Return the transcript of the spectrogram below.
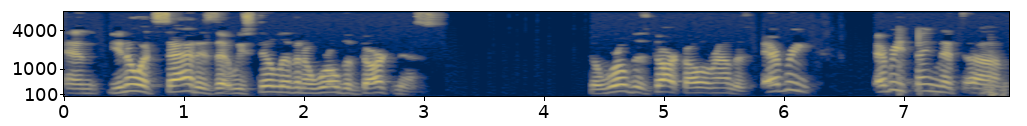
and you know what's sad is that we still live in a world of darkness. The world is dark all around us. Every everything that um,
